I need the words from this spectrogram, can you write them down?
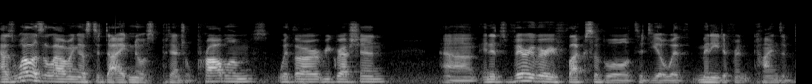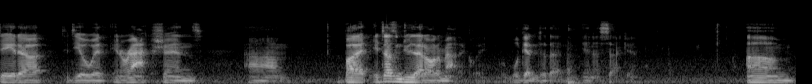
as well as allowing us to diagnose potential problems with our regression. Um, and it's very, very flexible to deal with many different kinds of data, to deal with interactions, um, but it doesn't do that automatically. We'll get into that in a second. Um,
